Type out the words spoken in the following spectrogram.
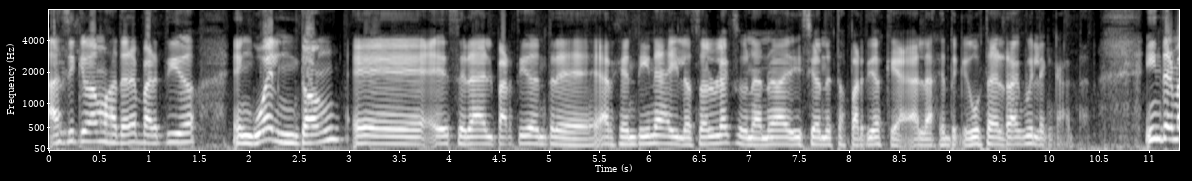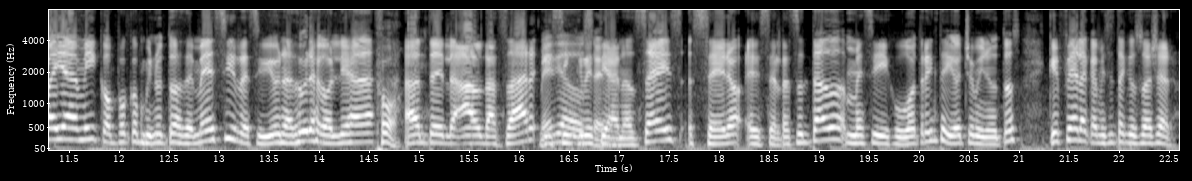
Así que vamos a tener partido en Wellington. Eh, eh, será el partido entre Argentina y los All Blacks. Una nueva edición de estos partidos que a la gente que gusta del rugby le encantan. Inter Miami, con pocos minutos de Messi, recibió una dura goleada ante el Al Nazar y sin. Cristiano. 6-0 es el resultado. Messi jugó 38 minutos. Qué fea la camiseta que usó ayer.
